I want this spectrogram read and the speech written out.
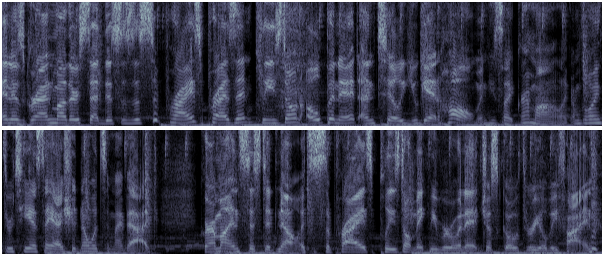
And his grandmother said, This is a surprise present. Please don't open it until you get home. And he's like, Grandma, like I'm going through TSA. I should know what's in my bag. Grandma insisted, No, it's a surprise. Please don't make me ruin it. Just go through. You'll be fine.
